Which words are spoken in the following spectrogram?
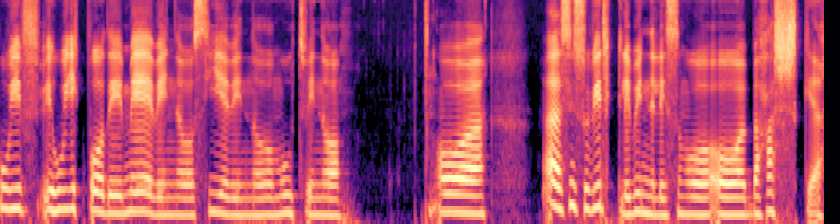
hun, hun gikk både i medvind og sidevind og motvind, og, og jeg syns hun virkelig begynner liksom å, å beherske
